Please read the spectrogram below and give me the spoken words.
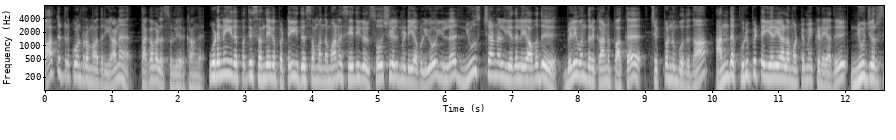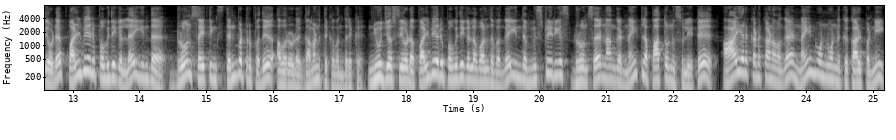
பார்த்துட்டு இருக்கோன்ற மாதிரியான தகவலை சொல்லியிருக்காங்க. உடனே இதை பத்தி சந்தேகப்பட்டு இது சம்பந்தமான செய்திகள் சோசியல் மீடியாவிலயோ இல்லை நியூஸ் சேனல் எதுலையாவது வெளிவந்திருக்கான்னு பார்க்க செக் பண்ணும்போது தான் அந்த குறிப்பிட்ட ஏரியாவில் மட்டுமே கிடையாது நியூ ஜெர்சியோட பல்வேறு பகுதிகளில் இந்த ட்ரோன் சைட்டிங்ஸ் தென்பட்டிருப்பது அவரோட கவனத்துக்கு வந்திருக்கு. நியூ ஜெர்சியோட பல்வேறு பகுதிகளில் வாழ்ந்தவங்க இந்த மிஸ்டீரியஸ் ட்ரோன்ஸை நாங்க நைட்ல பார்த்தோம்னு சொல்லிட்டு ஆயிரக்கணக்கானவங்க நைன் ஒன் ஒன்னுக்கு கால் பண்ணி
